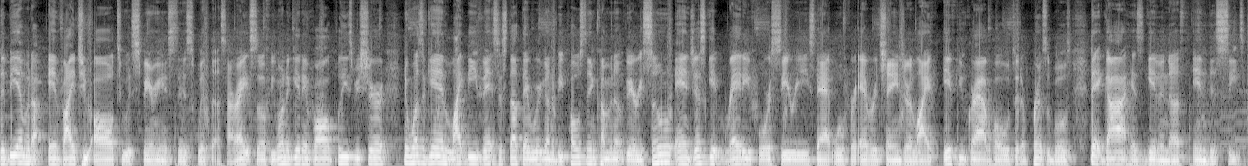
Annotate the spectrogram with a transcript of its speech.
to be able to invite you all to experience this with us. All right. So if you want to get involved, please be sure to once again like the events and stuff that we're going to be posting coming up very soon. And just get ready for a series that will forever change your life if you grab hold to the principles that God has given us in this season.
